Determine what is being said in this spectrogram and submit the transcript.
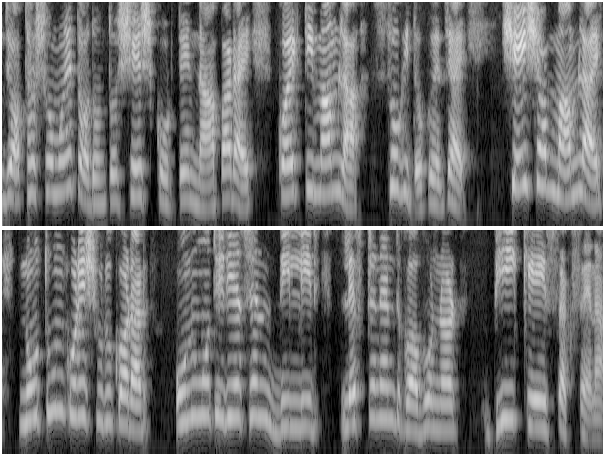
যথাসময়ে তদন্ত শেষ করতে না পারায় কয়েকটি মামলা স্থগিত হয়ে যায়। সেই সব মামলায় নতুন করে শুরু করার অনুমতি দিয়েছেন দিল্লির lieutenant governor V K Saxena.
